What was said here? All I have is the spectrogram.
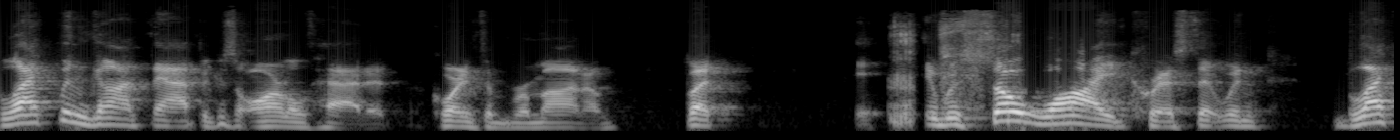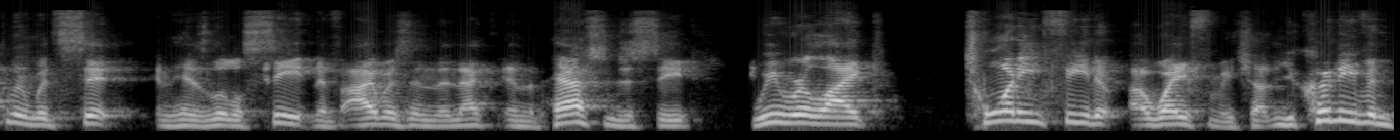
Blechman got that because Arnold had it, according to Romano. But it, it was so wide, Chris, that when Blechman would sit in his little seat, and if I was in the neck in the passenger seat, we were like 20 feet away from each other. You couldn't even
